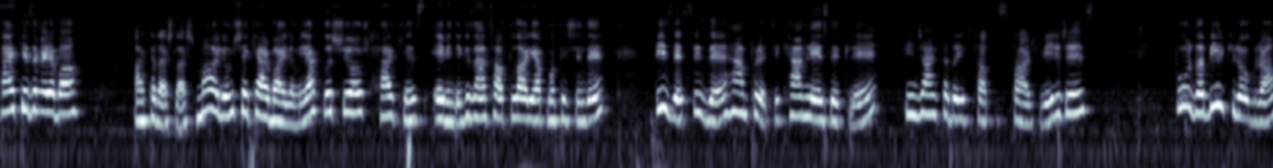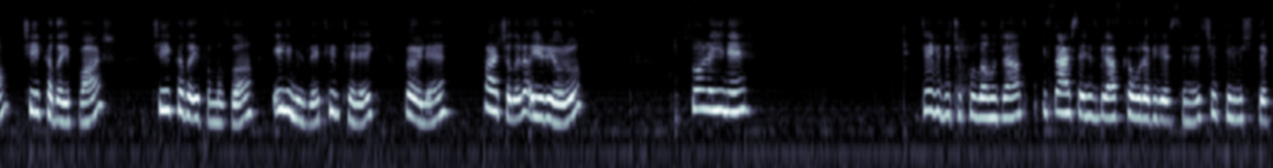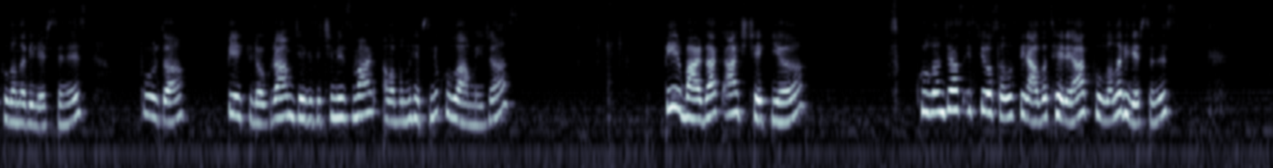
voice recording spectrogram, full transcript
Herkese merhaba. Arkadaşlar malum şeker bayramı yaklaşıyor. Herkes evinde güzel tatlılar yapma peşinde. Biz de size hem pratik hem lezzetli fincan kadayıf tatlısı tarifi vereceğiz. Burada 1 kilogram çiğ kadayıf var. Çiğ kadayıfımızı elimizle tivterek böyle parçalara ayırıyoruz. Sonra yine Ceviz içi kullanacağız. İsterseniz biraz kavurabilirsiniz. Çekilmiş de kullanabilirsiniz. Burada 1 kilogram ceviz içimiz var ama bunun hepsini kullanmayacağız. 1 bardak ayçiçek yağı kullanacağız. İstiyorsanız biraz da tereyağı kullanabilirsiniz.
